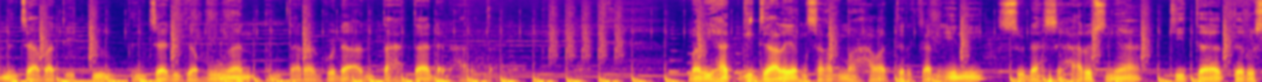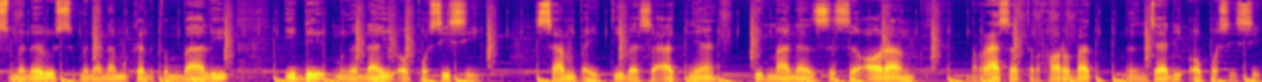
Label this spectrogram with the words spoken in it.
menjabat itu menjadi gabungan antara godaan tahta dan harta. Melihat gejala yang sangat mengkhawatirkan ini, sudah seharusnya kita terus-menerus menanamkan kembali ide mengenai oposisi sampai tiba saatnya di mana seseorang merasa terhormat menjadi oposisi.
